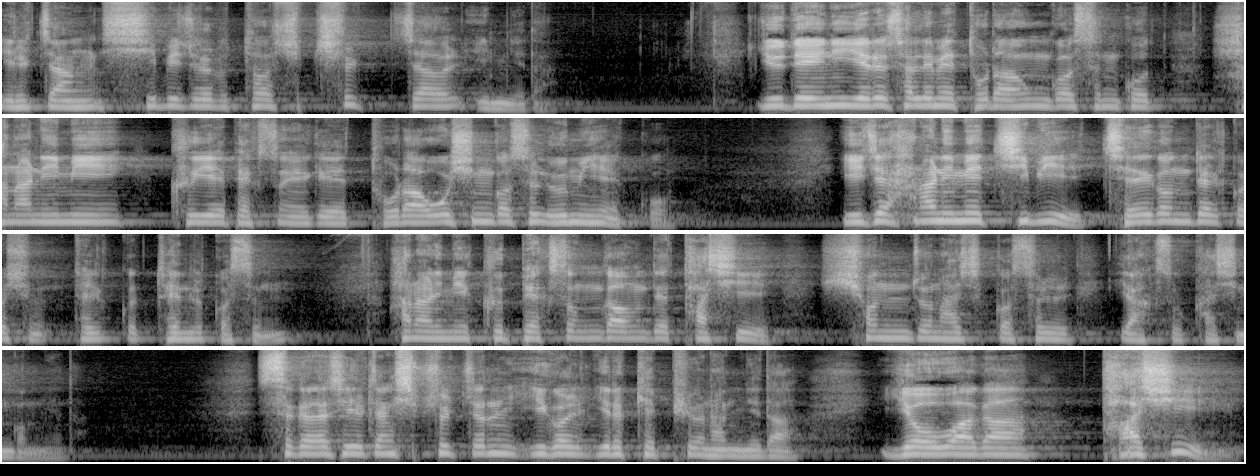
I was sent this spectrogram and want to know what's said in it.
1장 12절부터 17절입니다. 유대인이 예루살렘에 돌아온 것은 곧 하나님이 그의 백성에게 돌아오신 것을 의미했고 이제 하나님의 집이 재건될 것이 될 것은 하나님이 그 백성 가운데 다시 현존하실 것을 약속하신 겁니다. 스가랴서 1장 17절은 이걸 이렇게 표현합니다. 여호와가 다시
